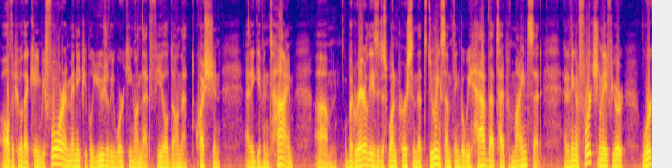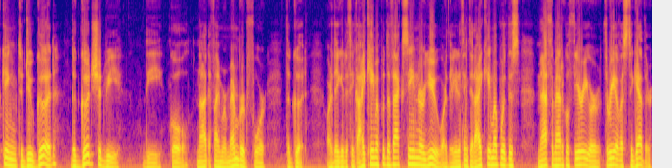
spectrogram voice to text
all the people that came before, and many people usually working on that field, on that question at a given time. Um, but rarely is it just one person that's doing something, but we have that type of mindset. And I think, unfortunately, if you're working to do good, the good should be the goal, not if I'm remembered for the good. Are they going to think I came up with the vaccine or you? Are they going to think that I came up with this mathematical theory or three of us together?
